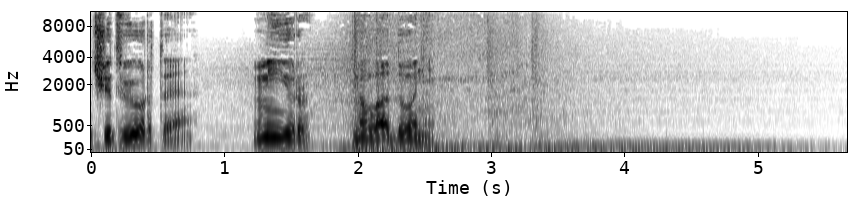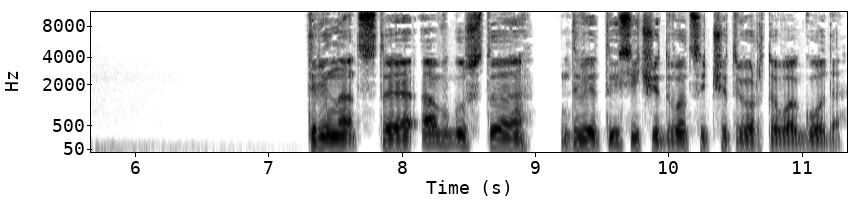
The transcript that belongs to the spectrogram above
4. Мир на ладони. 13 августа 2024 года.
